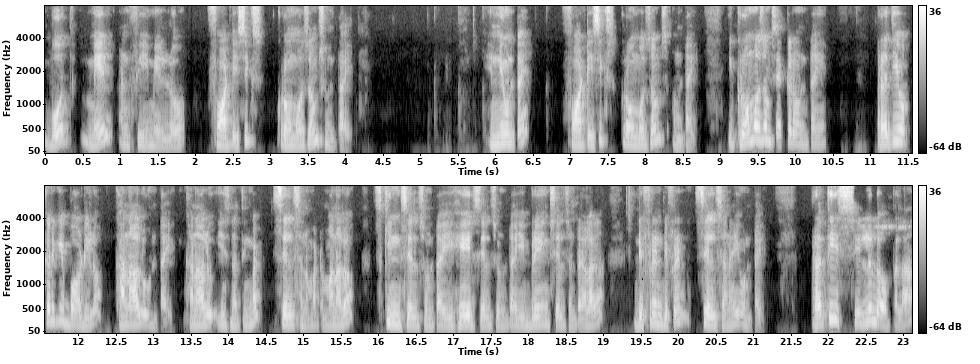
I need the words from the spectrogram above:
బోత్ మేల్ అండ్ ఫీమేల్లో ఫార్టీ సిక్స్ క్రోమోజోమ్స్ ఉంటాయి. ఎన్ని ఉంటాయి? ఫార్టీ సిక్స్ క్రోమోజోమ్స్ ఉంటాయి. ఈ క్రోమోజోమ్స్ ఎక్కడ ఉంటాయి? ప్రతి ఒక్కరికి బాడీలో కణాలు ఉంటాయి. కణాలు ఈజ్ నథింగ్ బట్ సెల్స్ అనమాట మనలో స్కిన్ సెల్స్ ఉంటాయి హెయిర్ సెల్స్ ఉంటాయి బ్రెయిన్ సెల్స్ ఉంటాయి అలాగా డిఫరెంట్ డిఫరెంట్ సెల్స్ అనేవి ఉంటాయి. ప్రతి సెల్ లోపల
